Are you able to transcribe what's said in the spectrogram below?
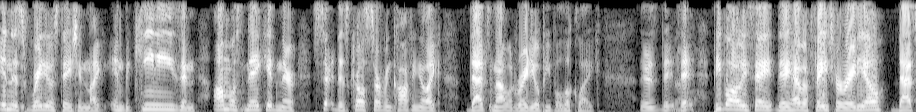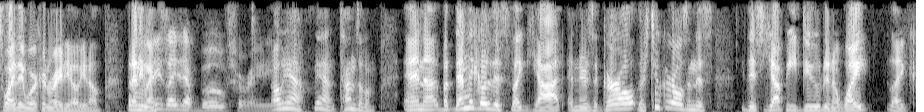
in this radio station, like in bikinis and almost naked, and they're this girl's serving coffee, and you're like, that's not what radio people look like. There's they, they, people always say they have a face for radio. That's why they work in radio, you know. But anyway, These ladies have boobs for radio. Oh yeah, yeah, tons of them. And uh, but then they go to this like yacht, and there's a girl. There's two girls and this this yuppie dude in a white like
